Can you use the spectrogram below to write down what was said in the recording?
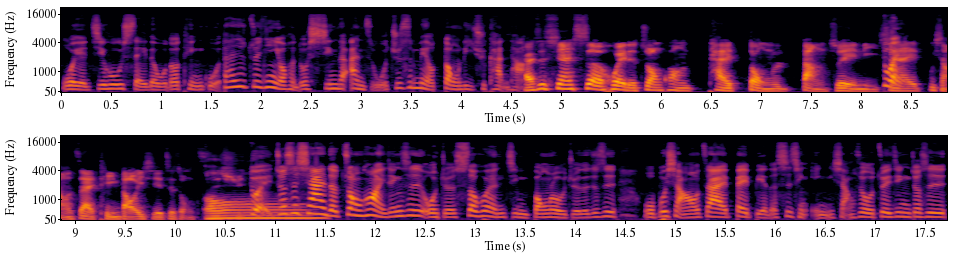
我也几乎谁的我都听过，但是最近有很多新的案子，我就是没有动力去看它。还是现在社会的状况太动荡，所以你现在不想要再听到一些这种资讯？对，就是现在的状况已经是我觉得社会很紧绷了，我觉得就是我不想要再被别的事情影响，所以我最近就是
